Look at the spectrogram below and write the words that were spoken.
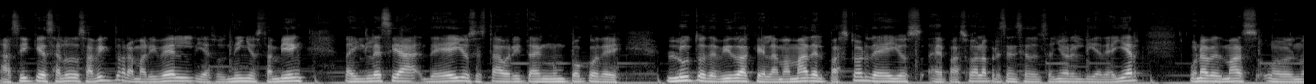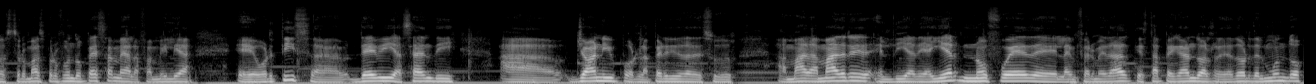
Así que saludos a Víctor, a Maribel y a sus niños también. La iglesia de ellos está ahorita en un poco de luto debido a que la mamá del pastor de ellos eh, pasó a la presencia del Señor el día de ayer. Una vez más, nuestro más profundo pésame a la familia eh, Ortiz, a Debbie, a Sandy, a Johnny por la pérdida de su amada madre el día de ayer. No fue de la enfermedad que está pegando alrededor del mundo,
